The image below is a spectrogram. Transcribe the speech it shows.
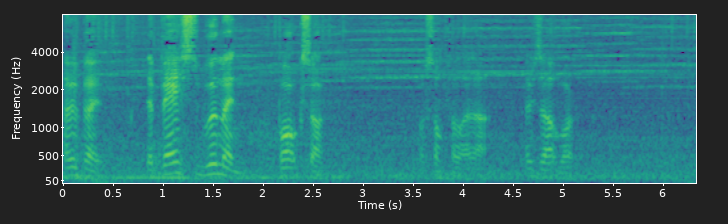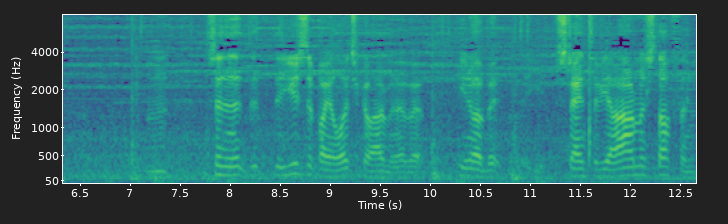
how about, the best woman boxer? Or something like that. How does that work? Mm. So they, they, use the biological argument about, you know, about the strength of your arm and stuff and,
